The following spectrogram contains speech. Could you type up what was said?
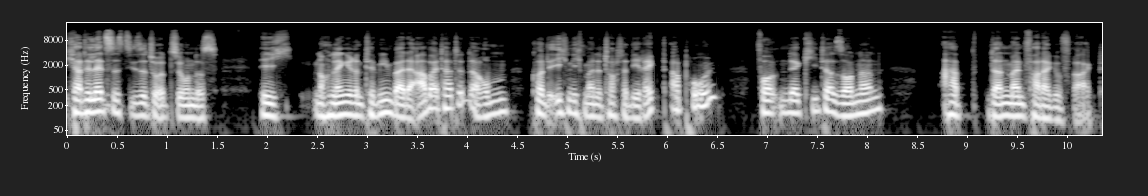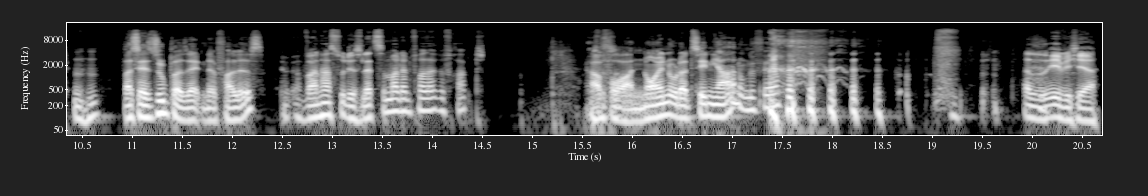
Ich hatte letztens die Situation, dass ich noch einen längeren Termin bei der Arbeit hatte. Darum konnte ich nicht meine Tochter direkt abholen von der Kita, sondern habe dann meinen Vater gefragt, Mhm. was ja super selten der Fall ist. Wann hast du dir das letzte Mal deinen Vater gefragt? Ja, Also vor neun oder zehn Jahren ungefähr. Also ewig her.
